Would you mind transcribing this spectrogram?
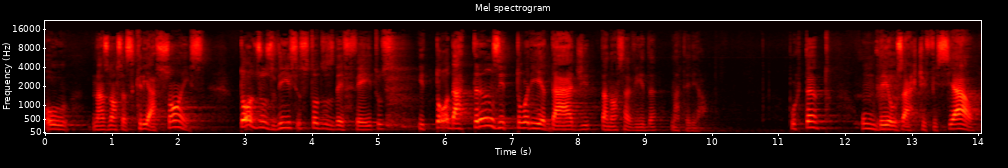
ou nas nossas criações, todos os vícios, todos os defeitos e toda a transitoriedade da nossa vida material. Portanto, um Deus artificial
